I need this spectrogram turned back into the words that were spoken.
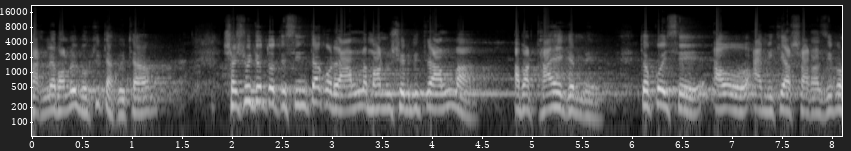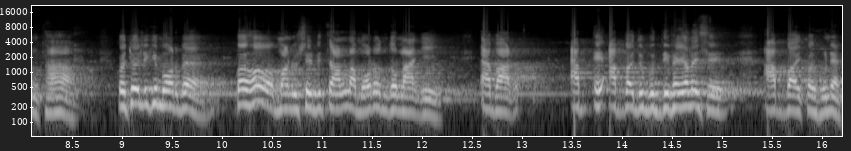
থাকলে ভালো হইব, কি তা কইতাম? শেষ পর্যন্ত চিন্তা করে, আল্লাহ, মানুষের ভিতরে আল্লাহ, আবার থাহে কেমনে? তো কইছে, আও, আমি কি আর সারা জীবন থাক? কই তৈলি কি মরবে? কই হো, মানুষের ভিতরে আল্লাহ মরণ তো লাগে। এবার আব্বাই তো বুদ্ধি ফেলে লাইছে। আব্বাই কয় শুনেন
